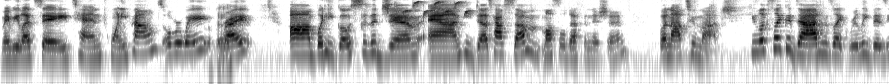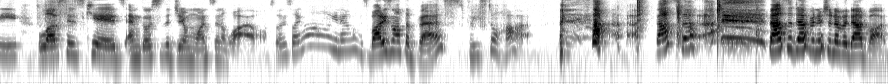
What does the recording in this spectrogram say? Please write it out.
maybe let's say 10, 20 pounds overweight, Okay. right? Um, but he goes to the gym and he does have some muscle definition, but not too much. He looks like a dad who's like really busy, loves his kids, and goes to the gym once in a while. So he's like, oh, you know, his body's not the best, but he's still hot. That's the that's the definition of a dad bod.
